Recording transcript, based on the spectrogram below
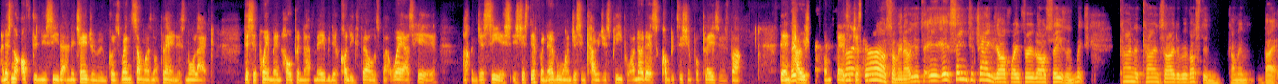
And it's not often you see that in the changing room because when someone's not playing, it's more like disappointment, hoping that maybe their colleague fails. But whereas here, I can just see it's, it's just different. Everyone just encourages people. I know there's competition for places, but the encouragement from players Can I, just can I ask something now? It, it, it seemed to change halfway through last season, which kind of coincided with Austin coming back.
